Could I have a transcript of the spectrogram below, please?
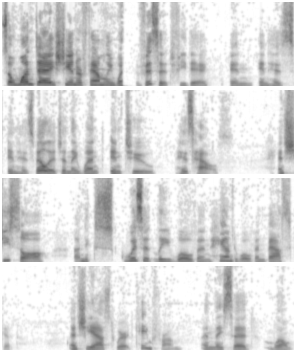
So one day, she and her family went to visit Fide in, in, his, in his village, and they went into his house. And she saw an exquisitely woven, hand woven basket. And she asked where it came from. And they said, well,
